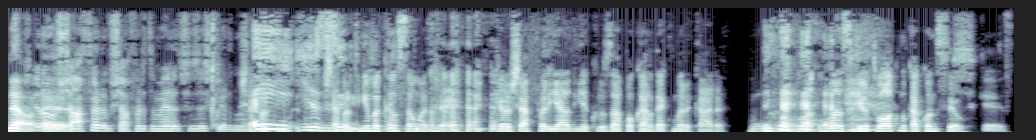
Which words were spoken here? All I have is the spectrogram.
Não, era uh... o Schaffer, o Schaffer também era defesa esquerda, não é? Schaffer, Ei, tinha, Schaffer tinha uma canção até, que era o Schaffer ia a linha cruzar para o Kardec marcar. Um, um, um lance virtual que nunca aconteceu. Esquece.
